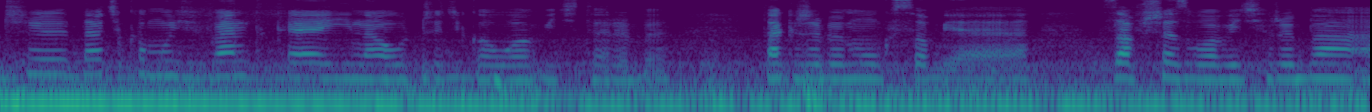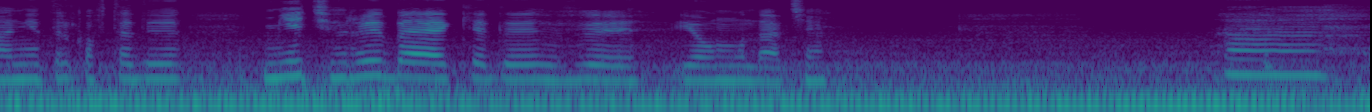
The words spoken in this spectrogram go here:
czy dać komuś wędkę i nauczyć go łowić te ryby? Tak, żeby mógł sobie zawsze złowić rybę, a nie tylko wtedy mieć rybę, kiedy Wy ją mu dacie. Ech,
